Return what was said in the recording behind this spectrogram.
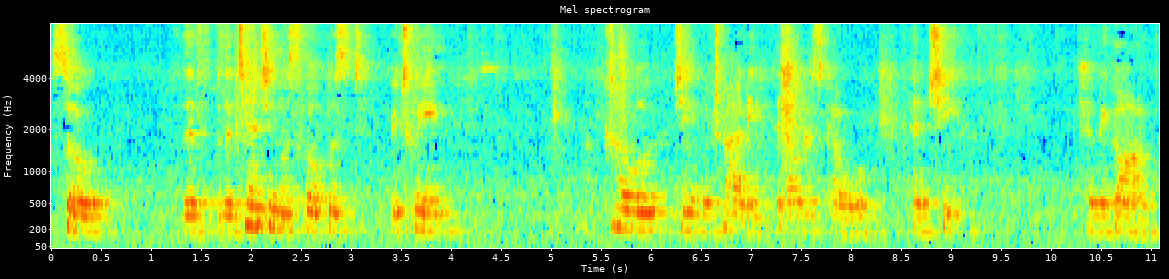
So the, the tension was focused between Kawu Jean Matrati, the eldest Kawu, and Chief Henry Gong.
